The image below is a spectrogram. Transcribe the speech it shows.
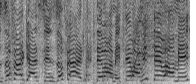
Zafer gelsin, zafer. Devam et, devam et, devam et.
